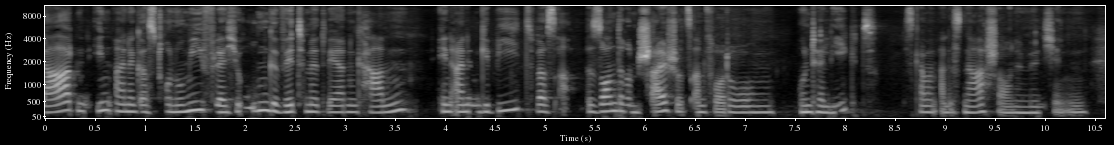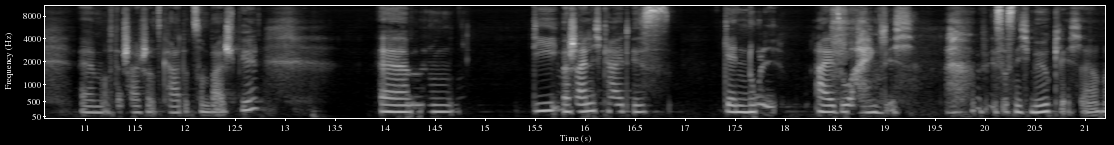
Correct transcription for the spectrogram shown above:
Laden in eine Gastronomiefläche umgewidmet werden kann, in einem Gebiet, was besonderen Schallschutzanforderungen unterliegt. Das kann man alles nachschauen in München ähm, auf der Schallschutzkarte zum Beispiel. Ähm, die Wahrscheinlichkeit ist gen Null. Also eigentlich ist es nicht möglich. Ja?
